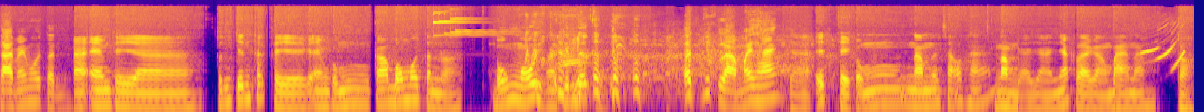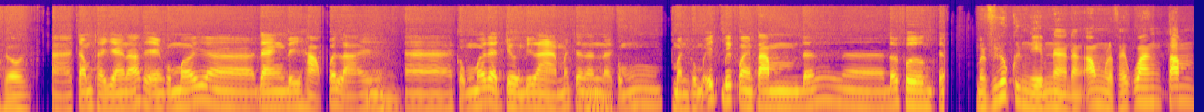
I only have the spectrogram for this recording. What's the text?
trai mấy mối tình À, em thì à, tính chính thức thì em cũng có bốn mối tình rồi. bốn mối chính thức ít nhất là mấy tháng Dạ, ít thì cũng 5 đến 6 tháng. Năm. Dạ, dạ nhất là gần 3 năm. trời ơi À, trong thời gian đó thì em cũng mới à, đang đi học với lại Ừ. à, cũng mới ra trường đi làm á cho nên là cũng mình cũng ít biết quan tâm đến à, đối phương. mình phải rút kinh nghiệm nè đàn ông là phải quan tâm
